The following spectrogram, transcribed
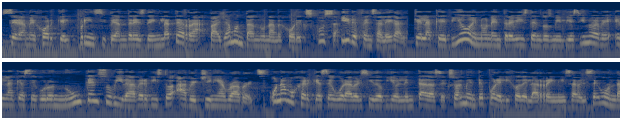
será mejor que el príncipe Andrés de Inglaterra vaya montando una mejor excusa y defensa legal que la que vio en una entrevista en 2019 en la que aseguró nunca en su vida haber visto a Virginia Roberts, una mujer que asegura haber sido violentada sexualmente por el hijo de la reina Isabel II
